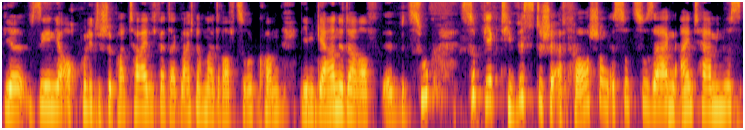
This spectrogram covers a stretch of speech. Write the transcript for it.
wir sehen ja auch politische Parteien, ich werde da gleich nochmal drauf zurückkommen, nehmen gerne darauf äh, Bezug. Subjektivistische Erforschung ist sozusagen ein Terminus,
